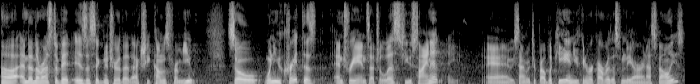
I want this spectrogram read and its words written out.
Uh, and then the rest of it is a signature that actually comes from you. So when you create this entry in such a list, you sign it, and we sign it with your public key, and you can recover this from the RNS values.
